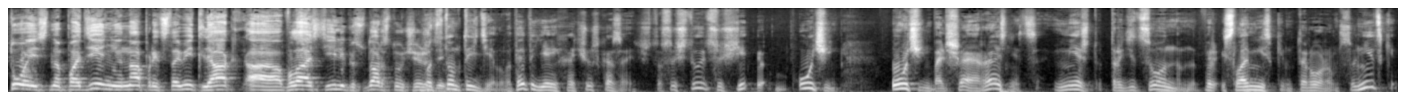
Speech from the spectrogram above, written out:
то есть нападение на представителя ак, а, власти или государственного учреждения. Вот в том-то и дело. Вот это я и хочу сказать, что существует суще... очень очень большая разница между традиционным, например, исламистским террором суннитским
